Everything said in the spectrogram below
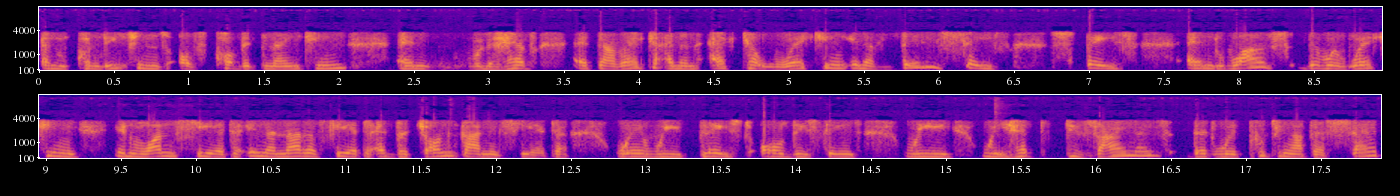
um, conditions of COVID 19 and will have a director and an actor working in a very safe space. And whilst they were working in one theater, in another theater, at the John Kani Theater, where we placed all these things, we, we had designers that were putting up a set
